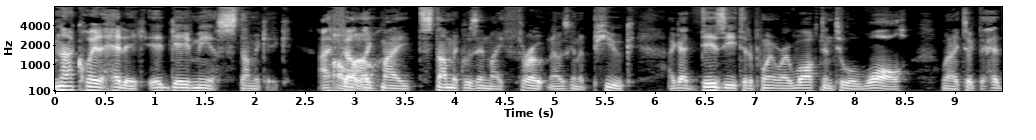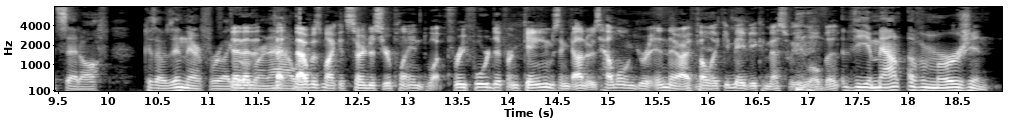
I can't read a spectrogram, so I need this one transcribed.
Not quite a headache. It gave me a stomach ache. I oh, felt wow. like my stomach was in my throat and I was going to puke. I got dizzy to the point where I walked into a wall when I took the headset off because I was in there for like That, over an that- hour. that was my concern. Just you're playing what three, four different games, and God knows how long you were in there. I felt like it maybe it could mess with you a little bit. the amount of immersion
